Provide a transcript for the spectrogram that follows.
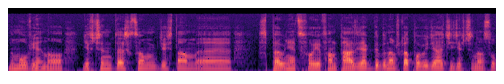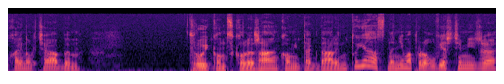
No mówię, no dziewczyny też chcą gdzieś tam e, spełniać swoje fantazje. Jak gdyby na przykład powiedziała ci dziewczyna, słuchaj, no chciałabym trójkąt z koleżanką i tak dalej, no to jasne, nie ma problemu. Uwierzcie mi, że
